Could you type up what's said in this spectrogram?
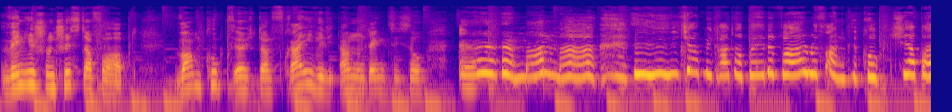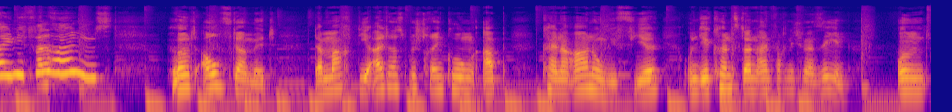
wenn ihr schon Schiss davor habt, Warum guckt ihr euch dann freiwillig an und denkt sich so, äh, Mama, ich habe mir gerade Obey the Virus angeguckt, ich habe eigentlich voll Angst. Hört auf damit. Dann macht die Altersbeschränkung ab, keine Ahnung wie viel, und ihr könnt es dann einfach nicht mehr sehen. Und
